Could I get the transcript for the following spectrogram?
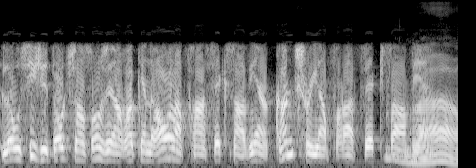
Là aussi, j'ai d'autres chansons. J'ai un rock and roll en français qui s'en vient, un country en français qui s'en vient.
